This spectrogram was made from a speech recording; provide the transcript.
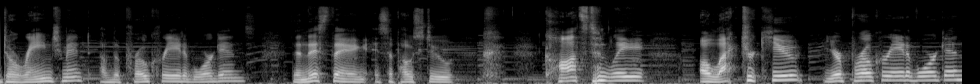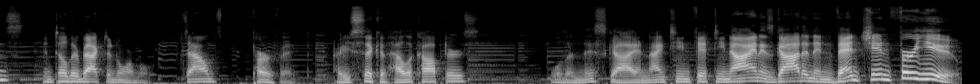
derangement of the procreative organs, then this thing is supposed to constantly electrocute your procreative organs until they're back to normal. Sounds perfect. Are you sick of helicopters? Well, then this guy in 1959 has got an invention for you.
